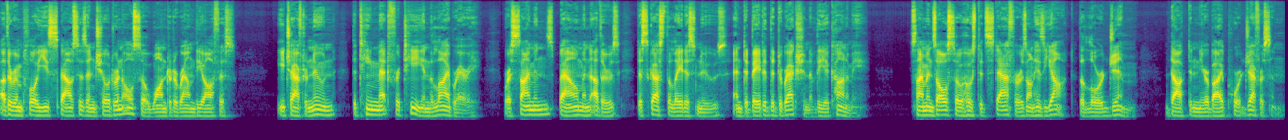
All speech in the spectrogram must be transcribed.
Other employees' spouses and children also wandered around the office. Each afternoon, the team met for tea in the library, where Simons, Baum, and others discussed the latest news and debated the direction of the economy. Simons also hosted staffers on his yacht, the Lord Jim, docked in nearby Port Jefferson.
